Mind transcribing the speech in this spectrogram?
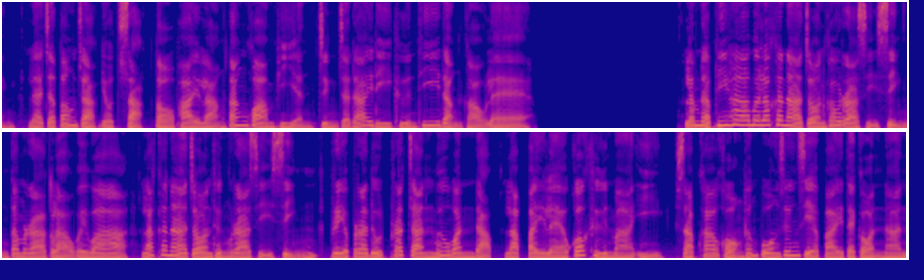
ง และจะต้องจากยศศักดิ์ต่อภายหลังตั้งความเพียรจึงจะได้ดีคืนที่ดั่งเก่าแล ลำดับที่5เมื่อลัคนาจรเข้าราศีสิงห์ตำรากล่าวไว้ว่า ลัคนาจรถึงราศีสิงห์เปรียบประดุดพระจันทร์เมื่อวันดับ รับไปแล้วก็คืนมาอีก ทรัพย์ข้าวของทั้งปวงซึ่งเสียไปแต่ก่อนนั้น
